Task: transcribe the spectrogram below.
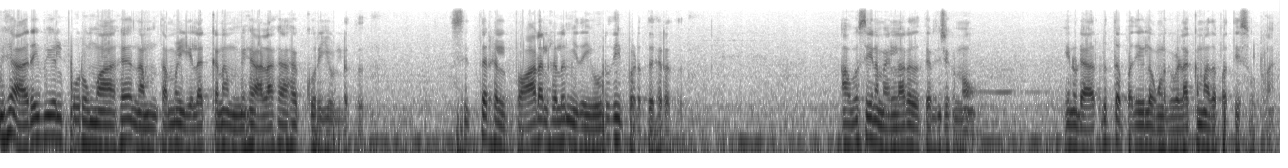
மிக அறிவியல் பூர்வமாக நம் தமிழ் இலக்கணம் மிக அழகாக கூறியுள்ளது. சித்தர்கள் பாடல்களும் இதை உறுதிப்படுத்துகிறது. அவசியம் நம்ம எல்லோரும் அதை தெரிஞ்சுக்கணும். என்னுடைய அடுத்த பதிவில் உங்களுக்கு விளக்கம் அதை பற்றி சொல்கிறேன்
